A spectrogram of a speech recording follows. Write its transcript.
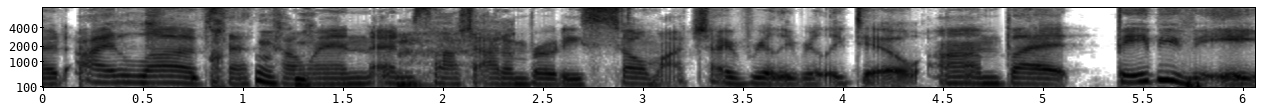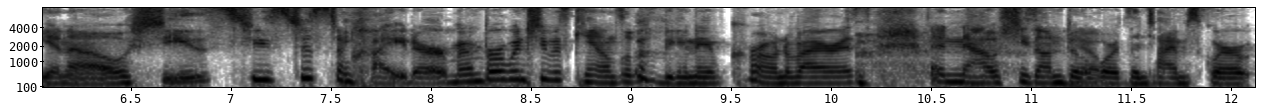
god, I love Seth Cohen and slash Adam Brody so much. I really, really do. Um, but Baby V, you know, she's she's just a fighter. Remember when she was canceled at the beginning of coronavirus, and now she's on billboards in Times Square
